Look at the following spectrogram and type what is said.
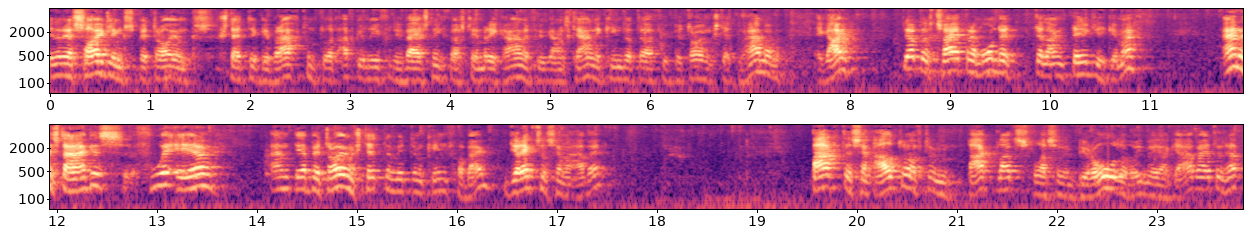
in eine Säuglingsbetreuungsstätte gebracht und dort abgeliefert. Ich weiß nicht, was die Amerikaner für ganz kleine Kinder da für Betreuungsstätten haben, aber egal. Der hat das zwei, drei Monate lang täglich gemacht. Eines Tages fuhr er an der Betreuungsstätte mit dem Kind vorbei, direkt zu seiner Arbeit, parkte sein Auto auf dem Parkplatz vor seinem Büro oder wo immer er gearbeitet hat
